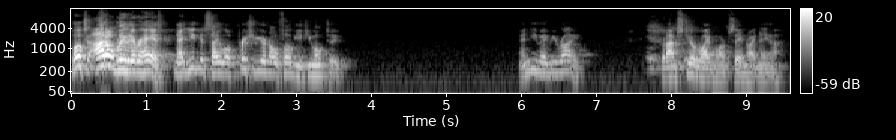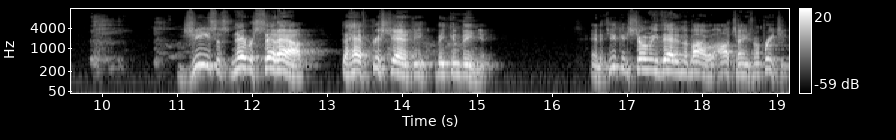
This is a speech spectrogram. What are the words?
Folks, I don't believe it ever has. Now, you can say, well, preacher, you're an old fogey if you want to. And you may be right. But I'm still right in what I'm saying right now. Jesus never set out to have Christianity be convenient. And if you can show me that in the Bible, I'll change my preaching.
